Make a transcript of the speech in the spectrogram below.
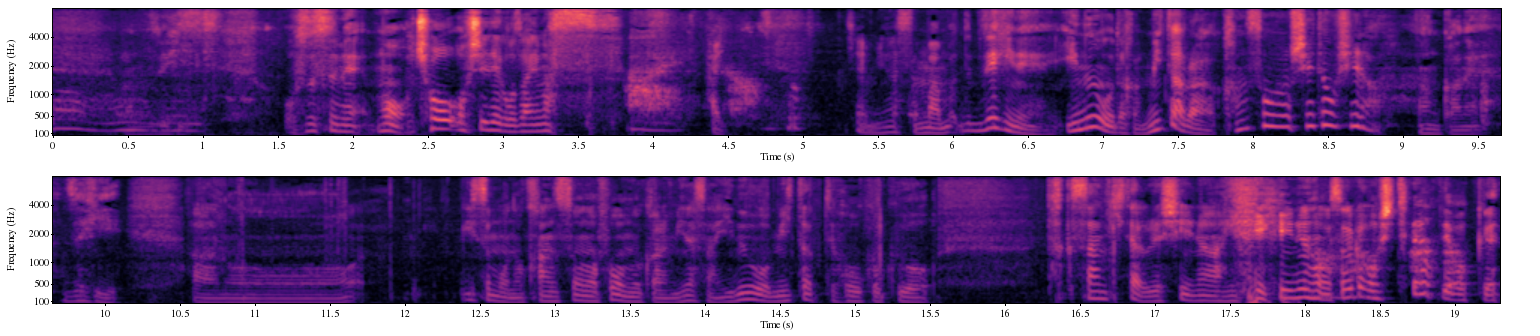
うんうんあのぜひ、おすすめ、もう超推しでございます。はい。はい。じゃあ皆さん、まあ、ぜひね、犬をだから見たら感想を教えてほしいな。なんかね、ぜひ、あのーいつもの感想のフォームから皆さん犬を見たって報告をたくさん来たら嬉しいな。犬をそれから押してるって僕。っ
